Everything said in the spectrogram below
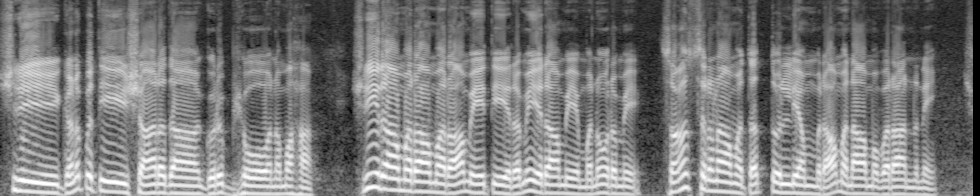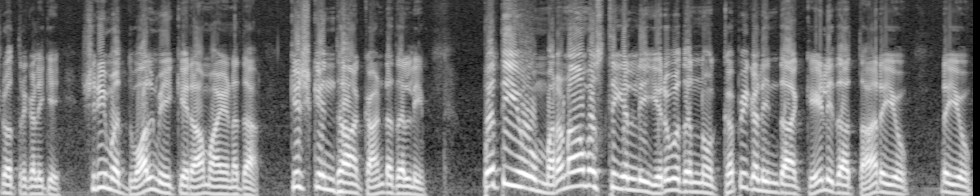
ಶ್ರೀ ಗಣಪತಿ ಶಾರದಾ ಗುರುಭ್ಯೋ ನಮಃ. ಶ್ರೀರಾಮ ರಾಮ ರಾಮೇತಿ ರಮೇ ರಾಮೇ ಮನೋರಮೆ. ಸಹಸ್ರನಾಮ ತತ್ತುಲ್ಯಂ ರಾಮನಾಮ ವರಾನನೆ. ಶ್ರೋತೃಗಳಿಗೆ ಶ್ರೀಮದ್ ವಾಲ್ಮೀಕಿ ರಾಮಾಯಣದ ಕಿಷ್ಕಿಂಧ ಕಾಂಡದಲ್ಲಿ, ಪತಿಯು ಮರಣಾವಸ್ಥೆಯಲ್ಲಿ ಇರುವುದನ್ನು ಕಪಿಗಳಿಂದ ಕೇಳಿದ ತಾರೆಯು ರೆಯು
